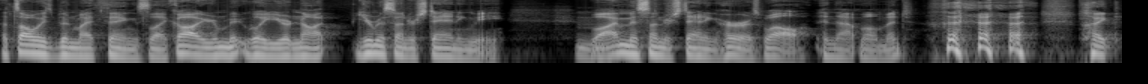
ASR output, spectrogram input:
That's always been my things. Like, oh, you're well, you're not, you're misunderstanding me. Mm. Well, I'm misunderstanding her as well in that moment. like,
